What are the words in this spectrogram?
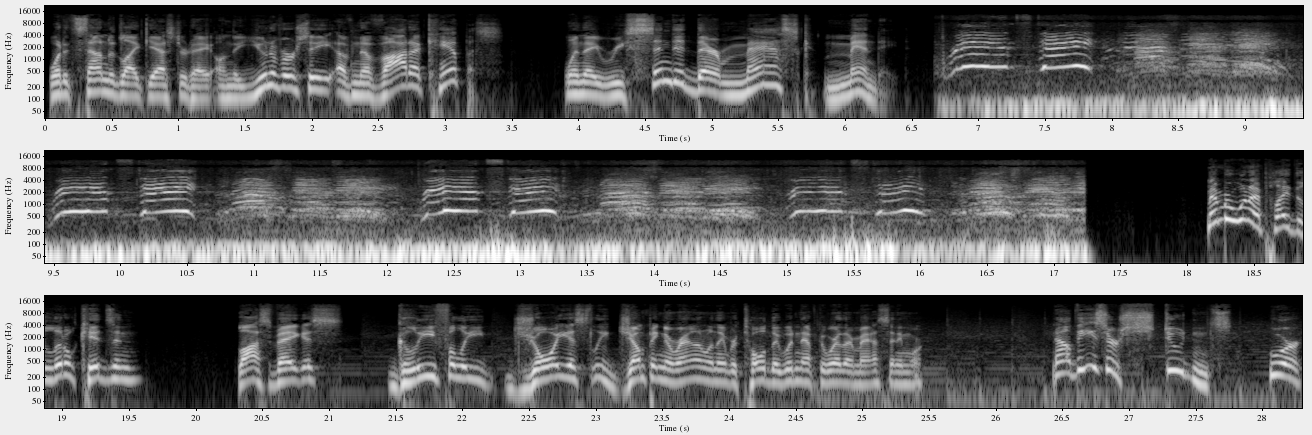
what it sounded like yesterday on the University of Nevada campus when they rescinded their mask mandate. Reinstate mask mandate! Reinstate mask mandate! Reinstate mask mandate! Reinstate mask mandate! Remember when I played the little kids in Las Vegas gleefully, joyously jumping around when they were told they wouldn't have to wear their masks anymore? Now, these are students who are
